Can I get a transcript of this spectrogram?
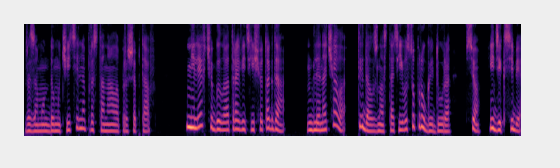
Розамунда мучительно простонала, прошептав. «Не легче было отравить еще тогда. Для начала ты должна стать его супругой, дура. Все, иди к себе».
